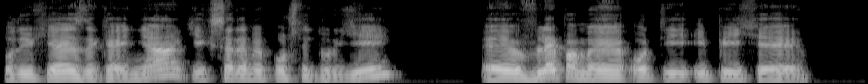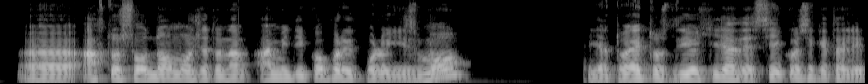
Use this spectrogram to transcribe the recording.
το 2019 και ξέραμε πώς λειτουργεί. Ε, βλέπαμε ότι υπήρχε ε, αυτός ο νόμος για τον αμυντικό προϋπολογισμό για το έτος 2020 κτλ. Ε,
